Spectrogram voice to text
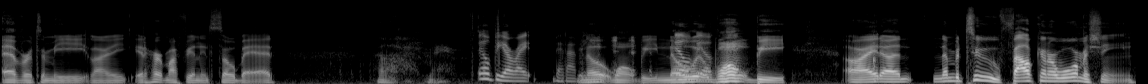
ever to me. Like, it hurt my feelings so bad. Oh, man. It'll be all right, Ben. I mean. No, it won't be. It'll No, be it okay. won't be. All right. Uh, number two, Falcon or War Machine?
